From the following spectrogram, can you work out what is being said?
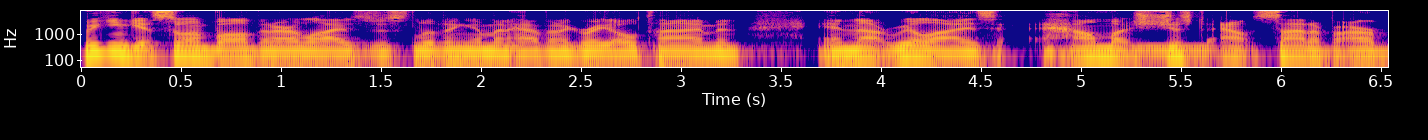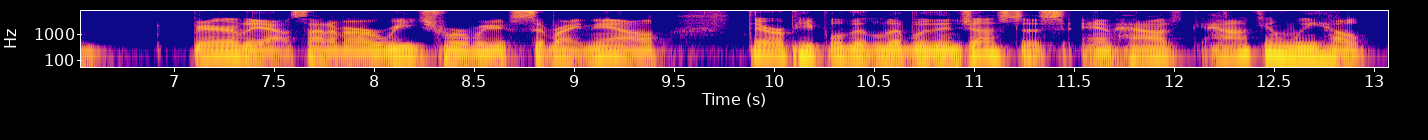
We can get so involved in our lives just living them and having a great old time and and not realize how much just outside of our barely outside of our reach where we sit right now, there are people that live with injustice. And how how can we help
